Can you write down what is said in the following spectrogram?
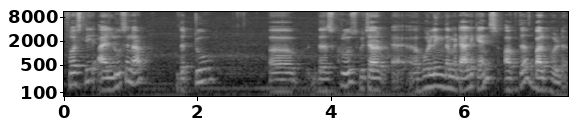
firstly I loosen up the two uh, the screws which are uh, holding the metallic ends of the bulb holder.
